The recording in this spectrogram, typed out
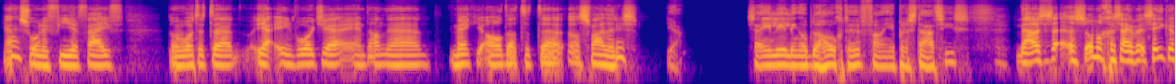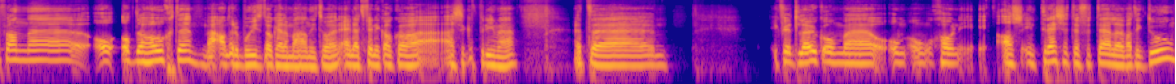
Ja, zone 4, 5, dan wordt het eh, ja, één woordje en dan merk je al dat het wel zwaarder is. Zijn je leerlingen op de hoogte van je prestaties? Nou, sommigen zijn zeker van eh, op de hoogte, maar anderen boeit het ook helemaal niet hoor. En dat vind ik ook wel hartstikke prima. Het, eh, ik vind het leuk om, eh, om, om gewoon als interesse te vertellen wat ik doe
